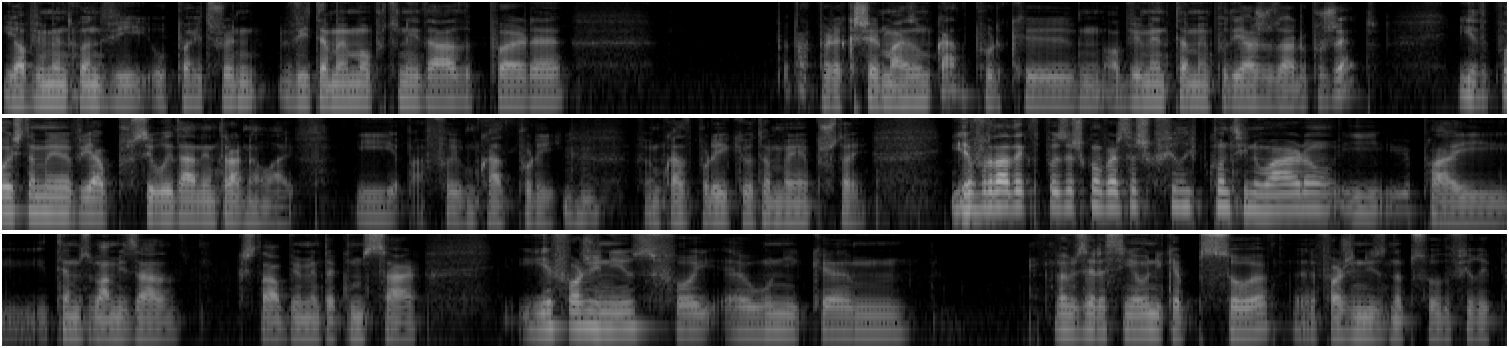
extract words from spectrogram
E, obviamente, quando vi o Patreon, vi também uma oportunidade para, para crescer mais um bocado, porque, obviamente, também podia ajudar o projeto. E depois também havia a possibilidade de entrar na live. E opá, foi um bocado por aí. Uhum. Foi um bocado por aí que eu também apostei. E a verdade é que depois as conversas com o Filipe continuaram e, opá, e, e temos uma amizade que está, obviamente, a começar. E a Forge News foi a única. Hum, vamos dizer assim, a única pessoa, a Forge News na pessoa do Filipe,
